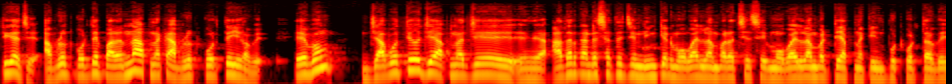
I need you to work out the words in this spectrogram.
ঠিক আছে? আপলোড করতে পারেন না, আপনাকে আপলোড করতেই হবে। এবং যাবতীয় যে আপনার যে আধার কার্ডের সাথে যে লিঙ্কের মোবাইল নাম্বার আছে, সেই মোবাইল নাম্বারটি আপনাকে ইনপুট করতে হবে।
